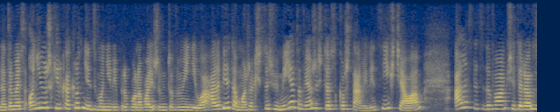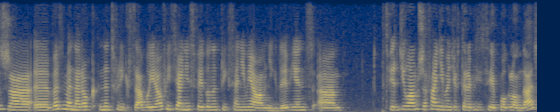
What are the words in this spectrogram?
Natomiast oni już kilkakrotnie dzwonili, proponowali, żebym to wymieniła, ale wiadomo, że jak się coś wymienia, to wiąże się to z kosztami, więc nie chciałam, ale zdecydowałam się teraz, że e, wezmę na rok Netflixa, bo ja oficjalnie swojego Netflixa nie miałam nigdy, więc... em, Stwierdziłam, że fajnie będzie w telewizji sobie pooglądać,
